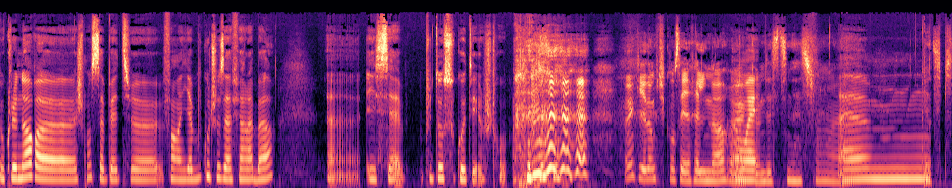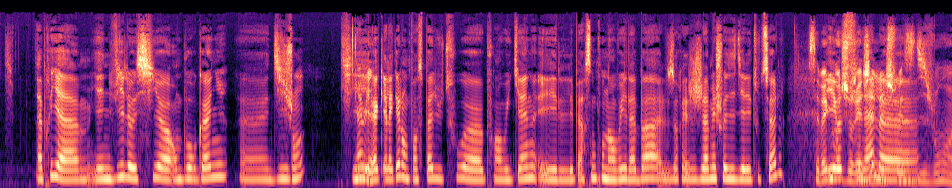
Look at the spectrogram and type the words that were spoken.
Donc le nord, euh, je pense que ça peut être. euh, Enfin, il y a beaucoup de choses à faire là-bas. Euh, et c'est plutôt sous-côté, je trouve. Ok, donc tu conseillerais le Nord Ouais. comme destination atypique. Après, il y a, y a une ville aussi en Bourgogne, Dijon, qui, Ah oui. à laquelle on pense pas du tout euh, pour un week-end. Et les personnes qu'on a envoyées là-bas, elles auraient jamais choisi d'y aller toutes seules. C'est vrai que Et moi, au j'aurais jamais euh, choisi Dijon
